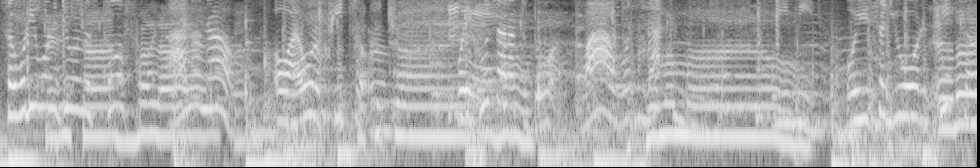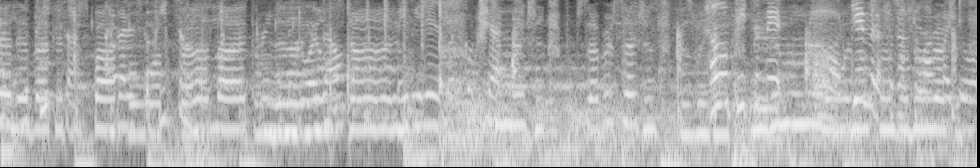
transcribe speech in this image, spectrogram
So what do you want to do in this pillow fort? I don't know. Oh, I ordered pizza earlier. Wait, who's that at the door? Wow, wasn't that convenient? What do you mean? Well, you said you ordered pizza and the pizza. I bet it's the pizza man. ringing the doorbell. Maybe it is. Let's go check. Hello, pizza man. Oh, damn it! I forgot to lock my door.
